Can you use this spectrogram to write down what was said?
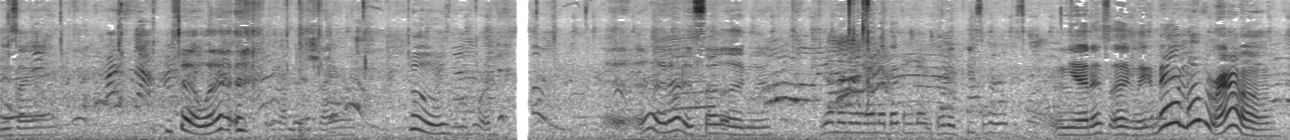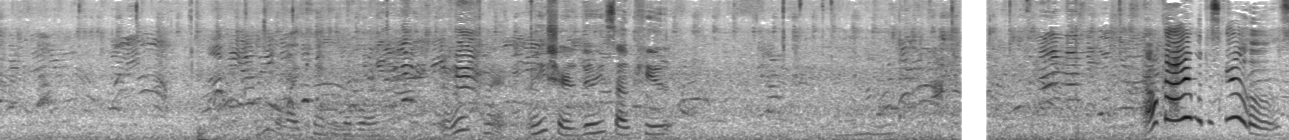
Shazam. You said what? We got that Shane. Who? Little. Uh, that is so ugly. You remember the one that back in the day? Little piece of her at the top? Yeah, that's ugly. Man, move around. You look like Kinky, little boy. Mm-hmm. He sure do. He's so cute. Okay, with the skills.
